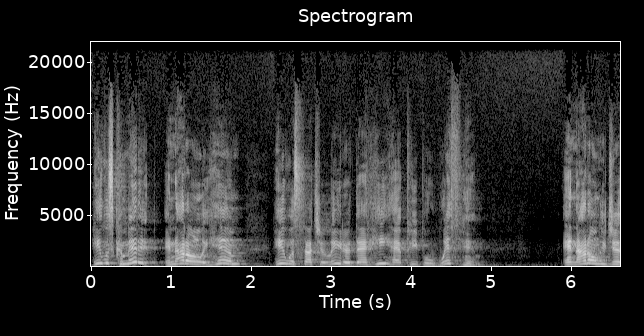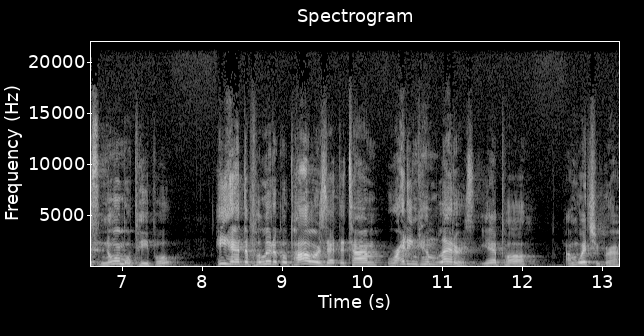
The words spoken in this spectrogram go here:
He was committed. And not only him, he was such a leader that he had people with him. And not only just normal people, he had the political powers at the time writing him letters. Yeah, Paul, I'm with you, bro.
